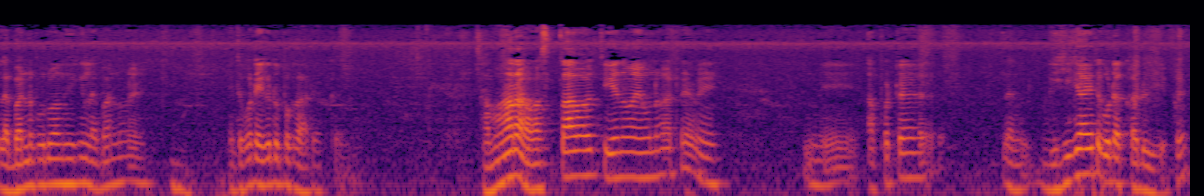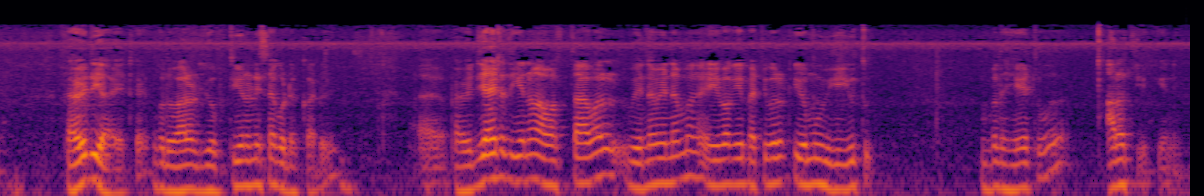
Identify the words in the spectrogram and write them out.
ලබන්න පුළුවන් එකකින් ලබන්න ඕනේ. එතකොට ඒකට උපකාරයක් කරනවා. සමහර අවස්ථාවල් තියෙනවා ඒ වුණාට මේ මේ අපට දැන් ගිහි අයට ගොඩක් අඩුයි එක. පැවිදි අයට මොකද ඔයාලට ජොබ් තියෙන නිසා ගොඩක් අඩුයි. පැවිදි අයට තියෙන අවස්ථාවල් වෙන වෙනම ඒ වගේ පැතිවලට යොමු විය යුතුය. මොකද හේතුව අරතිය කියන එක.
